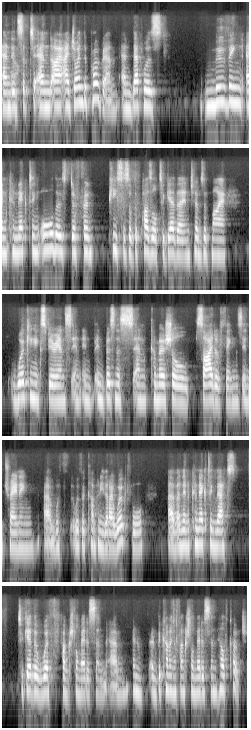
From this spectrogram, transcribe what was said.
And yeah. in September, and I, I joined the program, and that was moving and connecting all those different pieces of the puzzle together in terms of my working experience in, in, in, business and commercial side of things in training uh, with, with a company that I worked for, um, and then connecting that together with functional medicine um, and, and becoming a functional medicine health coach.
